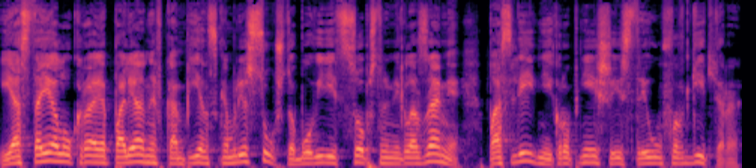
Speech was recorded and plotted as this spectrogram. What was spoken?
Я стоял у края поляны в Компьенском лесу, чтобы увидеть собственными глазами последние крупнейшие из триумфов Гитлера,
